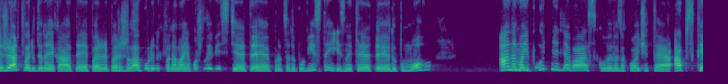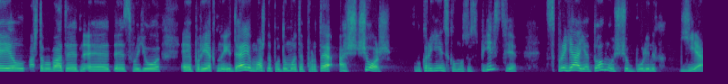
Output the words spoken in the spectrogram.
жертва, людина, яка пережила булінг, вона має можливість про це доповісти і знайти допомогу. А на майбутнє для вас, коли ви захочете апскейл, масштабувати свою проєктну ідею, можна подумати про те, а що ж в українському суспільстві сприяє тому, що булінг є,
